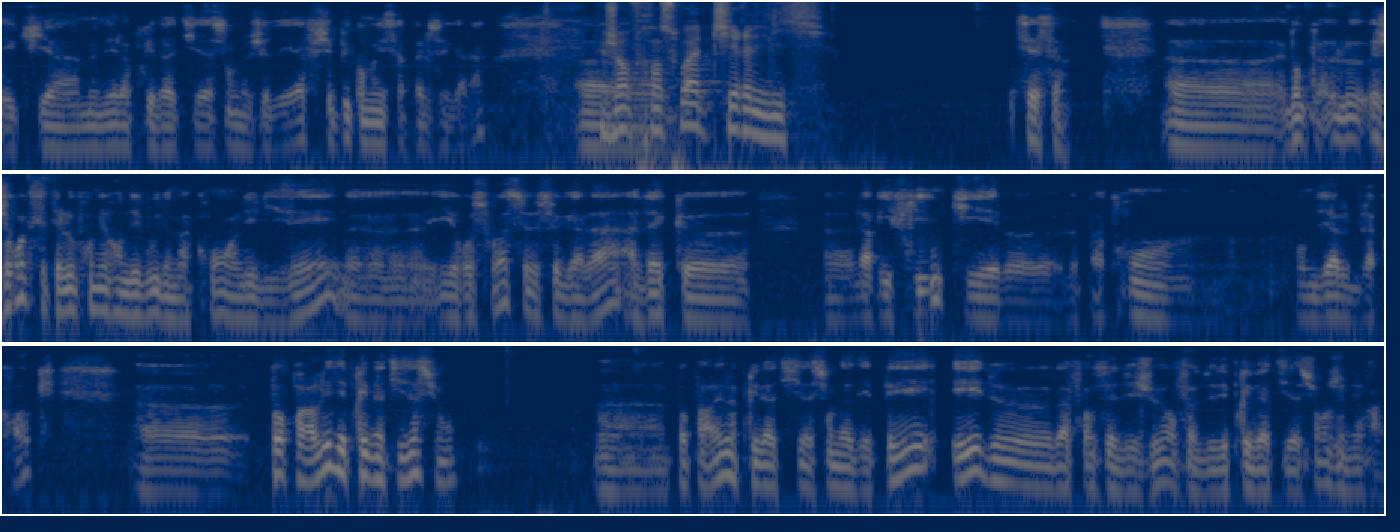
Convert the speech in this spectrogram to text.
et qui a mené la privatisation de GDF. Je ne sais plus comment il s'appelle ce gars-là. Jean-François Tirelli. C'est ça. Euh, donc, je crois que c'était le premier rendez-vous de Macron à l'Élysée. Euh, il reçoit ce, gars-là avec euh, Larry Flynn, qui est le, patron mondial BlackRock, pour parler des privatisations. pour parler de la privatisation d'ADP et de, la Française des Jeux, enfin de des privatisations en général.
